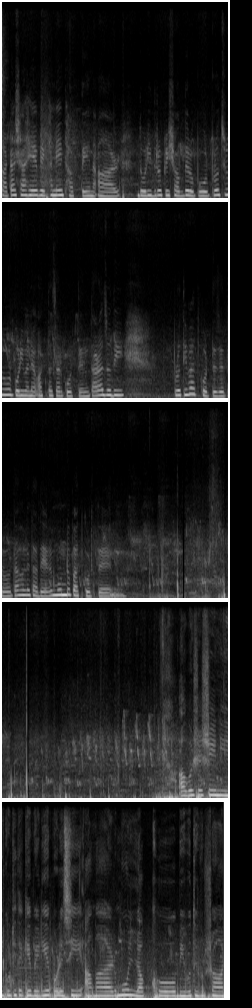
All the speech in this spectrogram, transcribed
কাটা সাহেব এখানেই থাকতেন আর দরিদ্র কৃষকদের ওপর প্রচুর পরিমাণে অত্যাচার করতেন। তারা যদি প্রতিবাদ করতে যেত, তাহলে তাদের মুন্ডুপাত করতেন। অবশেষে নীলকুঠি থেকে বেরিয়ে পড়েছি আমার মূল লক্ষ্য বিভূতিভূষণ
